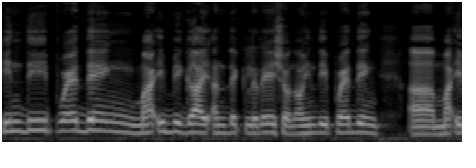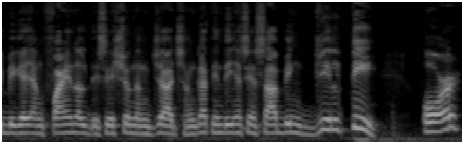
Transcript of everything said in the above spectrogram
hindi pwedeng maibigay ang declaration o hindi pwedeng uh, maibigay ang final decision ng judge hanggat hindi niya sinasabing guilty or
